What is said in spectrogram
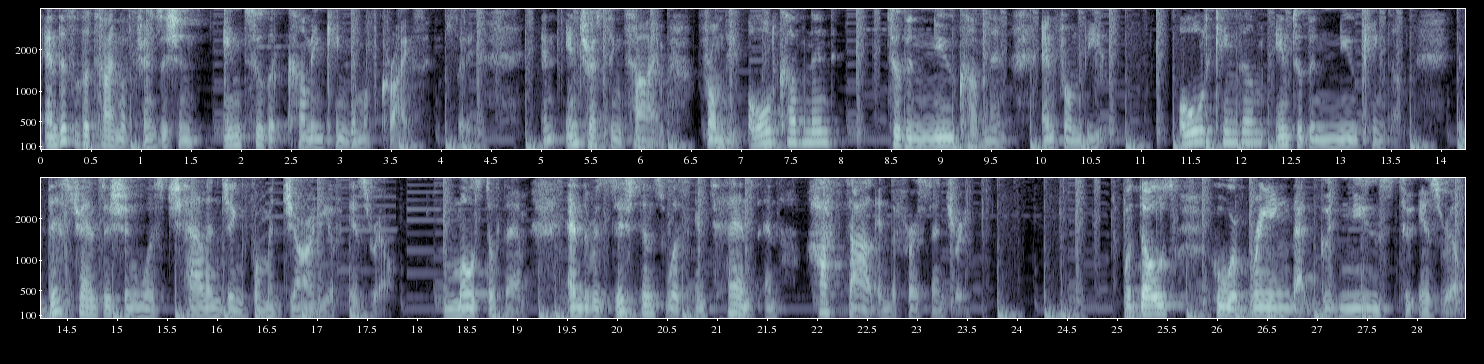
And this was a time of transition into the coming kingdom of Christ. It's an interesting time from the Old Covenant to the New Covenant, and from the Old Kingdom into the New Kingdom. This transition was challenging for majority of Israel, most of them, and the resistance was intense and hostile in the first century. For those who were bringing that good news to Israel,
